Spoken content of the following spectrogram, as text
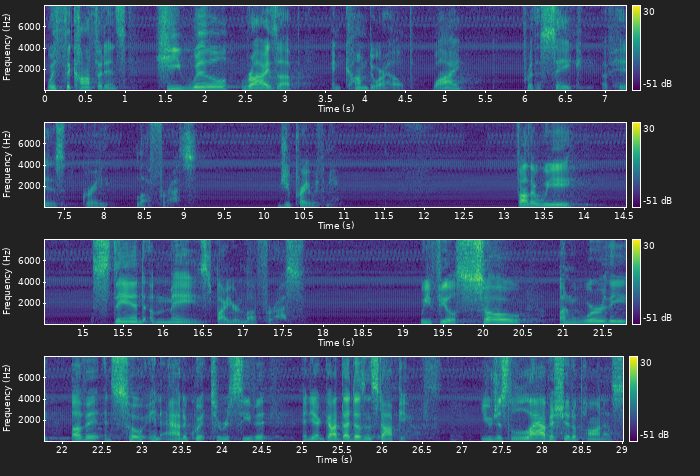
with the confidence he will rise up and come to our help. Why? For the sake of his great love for us. Would you pray with me? Father, we stand amazed by your love for us. We feel so unworthy of it and so inadequate to receive it. And yet, God, that doesn't stop you. You just lavish it upon us.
